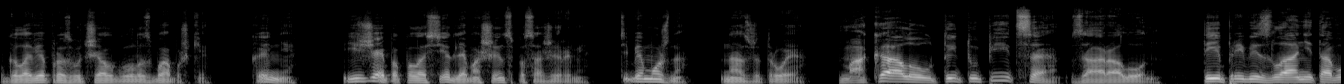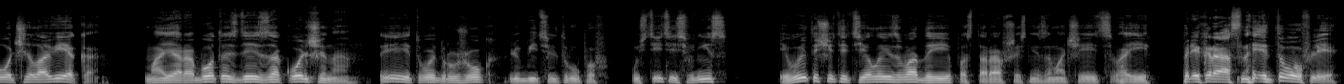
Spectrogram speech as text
в голове прозвучал голос бабушки. «Кенни, Езжай по полосе для машин с пассажирами. Тебе можно. Нас же трое». «Макалоу, ты тупица!» — заорал он. «Ты привезла не того человека. Моя работа здесь закончена. Ты и твой дружок, любитель трупов, спуститесь вниз и вытащите тело из воды, постаравшись не замочить свои прекрасные туфли».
